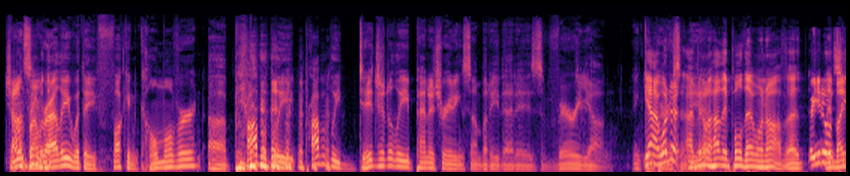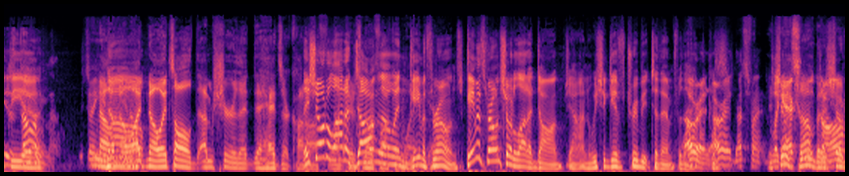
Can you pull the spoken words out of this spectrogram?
I John C. problem with that. Reilly with a fucking comb over, uh, probably probably digitally penetrating somebody that is very young. Yeah, I wonder. I don't know how they pulled that one off. Uh, But you don't it see might his be, dong uh, though. You're No, you no, No, I, no. no. It's all. I'm sure that the heads are cut off. They off. showed a Like, lot of there's no dong though in way. Game of Yeah. Thrones. Game of Thrones showed a lot of dong, John. We should give tribute to them for that. All right, all right, that's fine. It like showed some, but it showed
